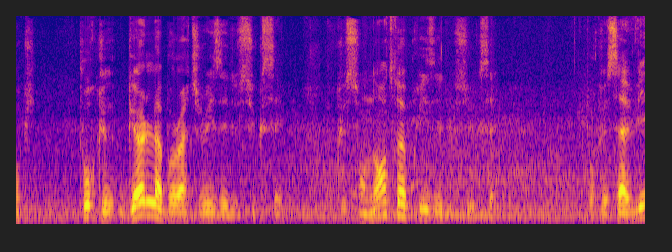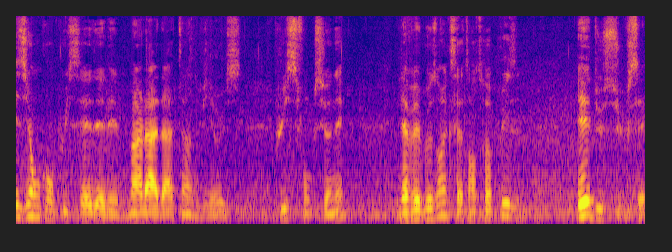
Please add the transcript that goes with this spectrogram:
Donc, pour que Gull Laboratories ait du succès, pour que son entreprise ait du succès, pour que sa vision qu'on puisse aider les malades atteints de virus puisse fonctionner, il avait besoin que cette entreprise ait du succès.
